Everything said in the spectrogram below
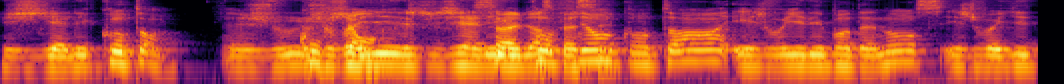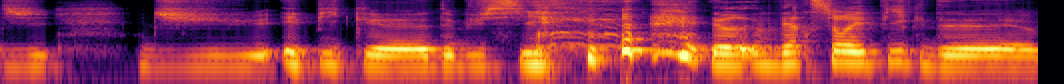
j'y allais content. Je, je Confiant. voyais, j'y allais Ça va bien se confiant, content, et je voyais les bandes annonces, et je voyais du, du épique euh, de Bussy, version épique de,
